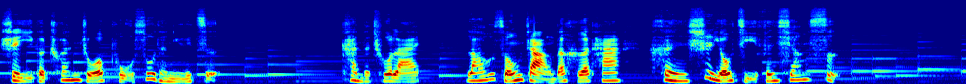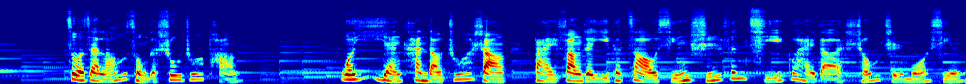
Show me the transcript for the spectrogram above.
是一个穿着朴素的女子。看得出来，老总长得和她很是有几分相似。坐在老总的书桌旁，我一眼看到桌上摆放着一个造型十分奇怪的手指模型。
